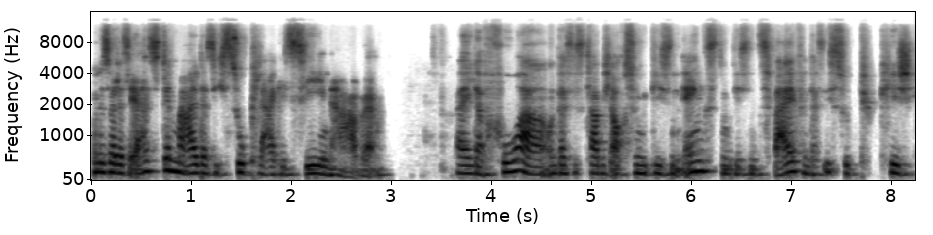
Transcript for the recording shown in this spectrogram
Und es war das erste Mal, dass ich so klar gesehen habe. Weil davor, und das ist, glaube ich, auch so mit diesen Ängsten, mit diesen Zweifeln, das ist so tückisch,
